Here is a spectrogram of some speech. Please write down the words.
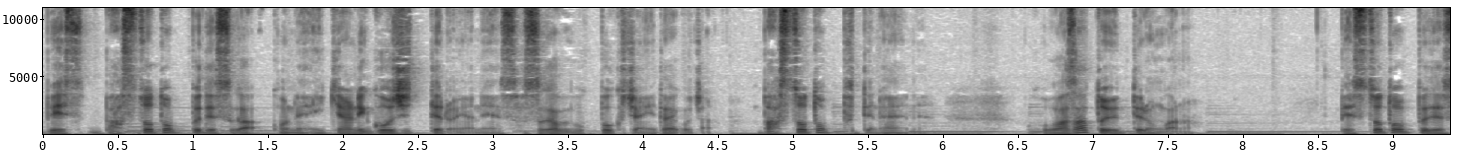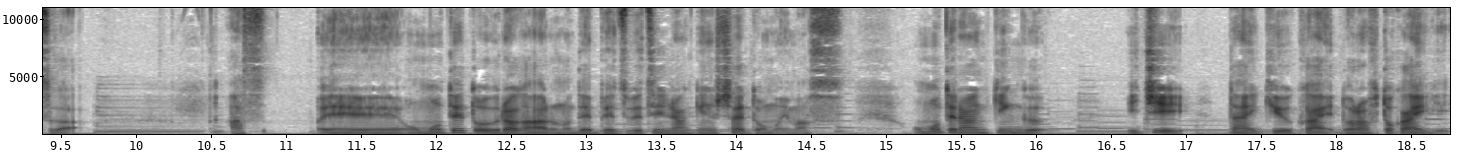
ベスバストトップですが、これね、いきなりごじってるんやね。さすが僕ちゃん、いたいこちゃん。バストトップって何やねわざと言ってるんかな。ベストトップですが、明日、えー、表と裏があるので別々にランキングしたいと思います。表ランキング1位第9回ドラフト会議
